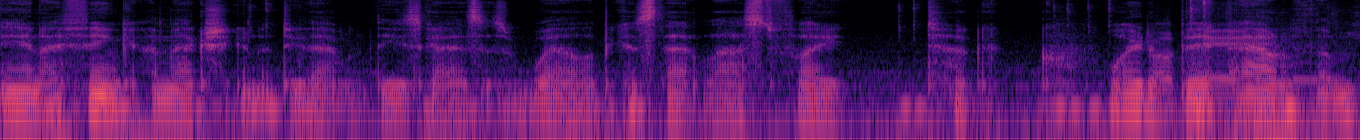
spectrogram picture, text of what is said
And I think I'm actually gonna do that with these guys as well because that last fight took quite a bit out of them.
